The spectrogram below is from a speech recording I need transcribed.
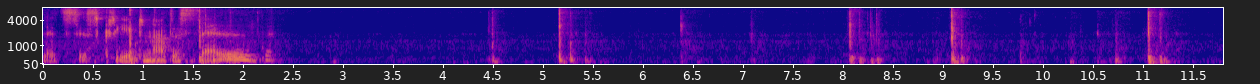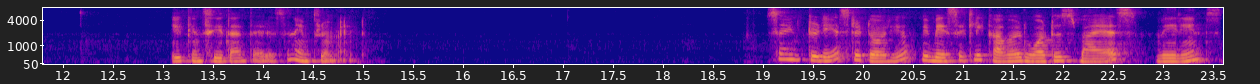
let's just create another cell. You can see that there is an improvement So in today's tutorial, we basically covered what is bias, variance,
